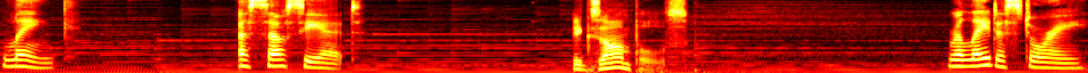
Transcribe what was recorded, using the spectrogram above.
Link, Associate. Examples Relate a story.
